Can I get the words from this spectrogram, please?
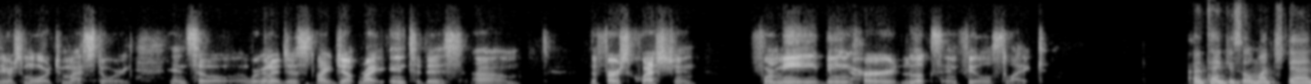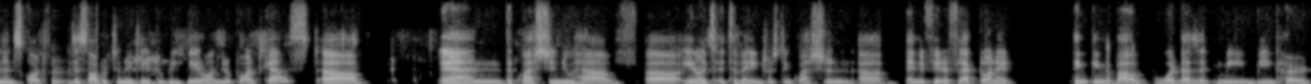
There's More to My Story. And so we're going to just like jump right into this. Um, the first question for me, being heard looks and feels like. Uh, thank you so much, Dan and Scott, for this opportunity to be here on your podcast. Uh, and the question you have, uh, you know, it's it's a very interesting question. Uh, and if you reflect on it, thinking about what does it mean being heard,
